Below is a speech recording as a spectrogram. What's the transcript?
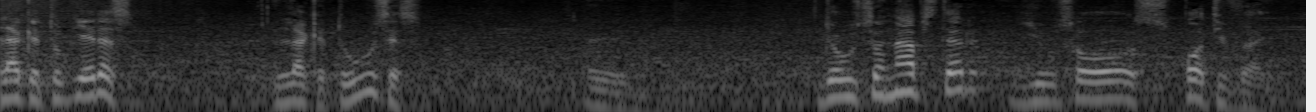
la que tú quieras, la que tú uses. Eh, yo uso Napster y uso Spotify.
